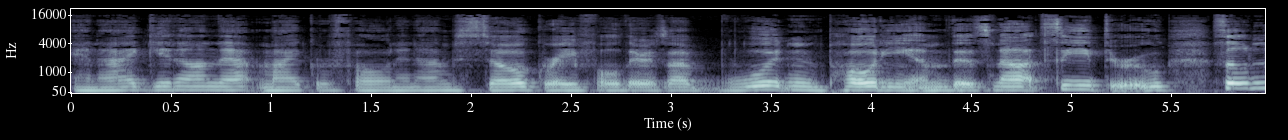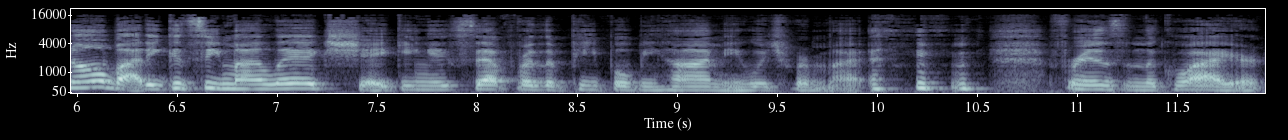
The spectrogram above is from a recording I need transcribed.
and I get on that microphone and I'm so grateful there's a wooden podium that's not see through. So nobody could see my legs shaking except for the people behind me, which were my friends in the choir.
